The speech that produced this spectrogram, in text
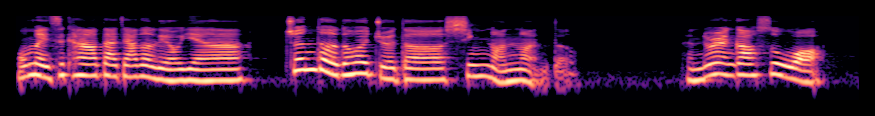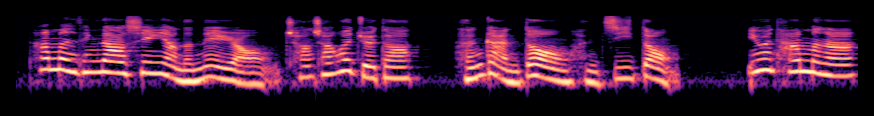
我每次看到大家的留言啊，真的都会觉得心暖暖的。很多人告诉我，他们听到信仰的内容，常常会觉得很感动、很激动，因为他们啊，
